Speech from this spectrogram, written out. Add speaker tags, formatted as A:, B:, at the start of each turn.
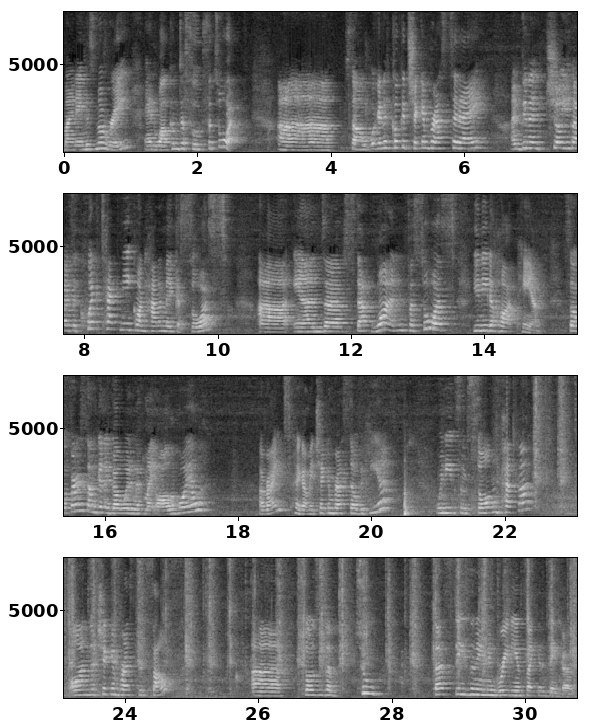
A: My name is Marie and welcome to Food for Thought. Uh, so we're going to cook a chicken breast today. I'm going to show you guys a quick technique on how to make a sauce. Uh, and uh, step one for sauce, you need a hot pan. So first I'm going to go in with my olive oil. Alright, I got my chicken breast over here. We need some salt and pepper on the chicken breast itself. Uh, those are the two best seasoning ingredients I can think of.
